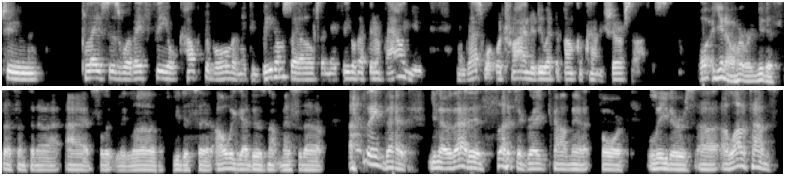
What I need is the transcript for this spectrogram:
to places where they feel comfortable and they can be themselves and they feel that they're valued. And that's what we're trying to do at the Buncombe County Sheriff's Office. Well, you know, Herbert, you just said something that I, I absolutely love. You just said, all we got to do is not mess it up. I think that, you know, that is such a great comment for leaders. Uh, a lot of times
